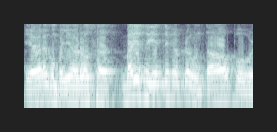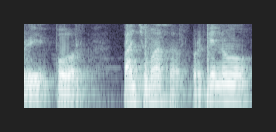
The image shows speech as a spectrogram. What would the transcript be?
y ahora compañero Rosas, varios oyentes me han preguntado por, por Pancho Massa. ¿Por qué no,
